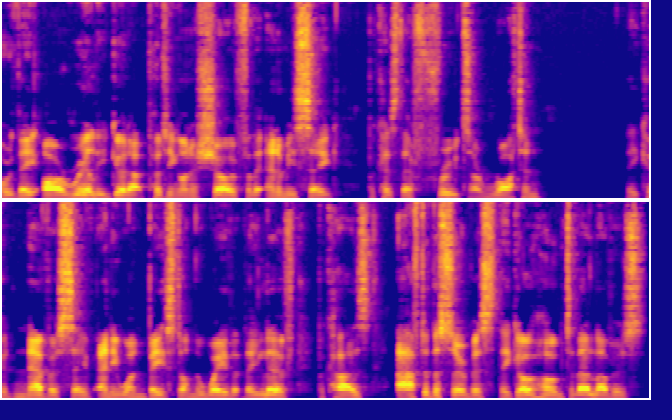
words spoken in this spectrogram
or they are really good at putting on a show for the enemy's sake because their fruits are rotten. They could never save anyone based on the way that they live because, after the service, they go home to their lovers.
